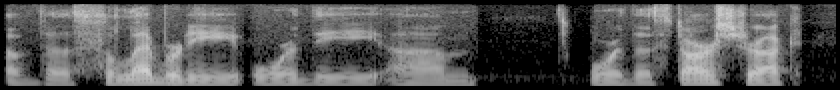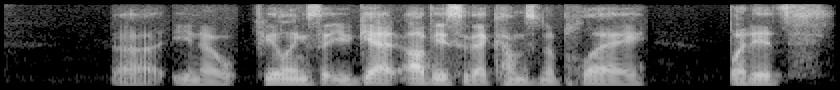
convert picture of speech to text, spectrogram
of the celebrity or the um, or the starstruck uh, you know feelings that you get. Obviously, that comes into play, but it's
